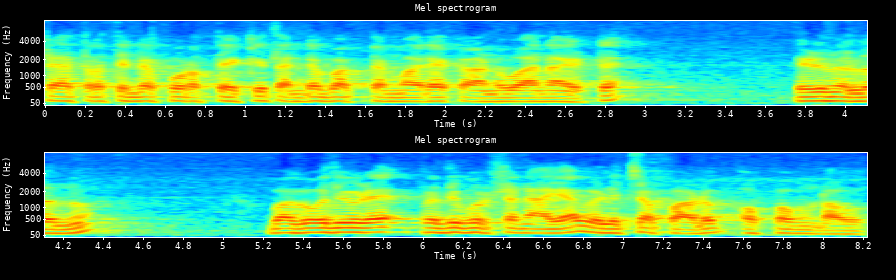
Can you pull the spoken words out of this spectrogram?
ക്ഷേത്രത്തിന്റെ പുറത്തേക്ക് തന്റെ ഭക്തന്മാരെ കാണുവാനായിട്ട് എഴുന്നള്ളുന്നു. ഭഗവതിയുടെ പ്രതിപുരുഷനായ വെളിച്ചപ്പാടും ഒപ്പമുണ്ടാവും.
